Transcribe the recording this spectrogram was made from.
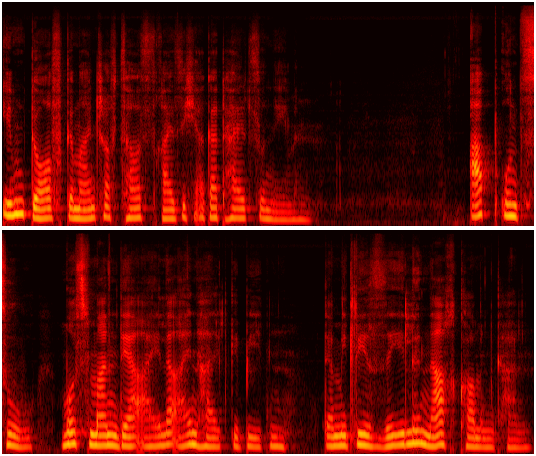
im Dorfgemeinschaftshaus 30 Acker teilzunehmen. Ab und zu muss man der Eile Einhalt gebieten, damit die Seele nachkommen kann,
